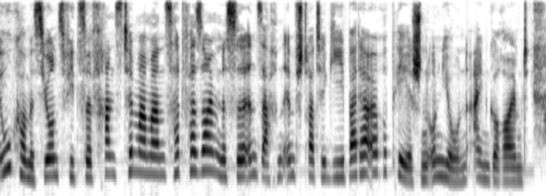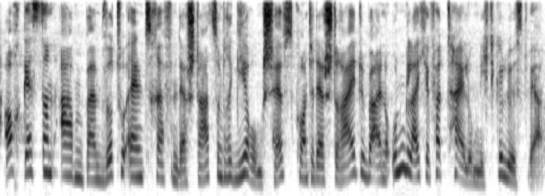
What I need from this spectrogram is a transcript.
EU-Kommissionsvize Franz Timmermans hat Versäumnisse in Sachen Impfstrategie bei der Europäischen Union eingeräumt. Auch gestern Abend beim virtuellen Treffen der Staats- und Regierungschefs konnte der Streit über eine ungleiche Verteilung nicht gelöst werden.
